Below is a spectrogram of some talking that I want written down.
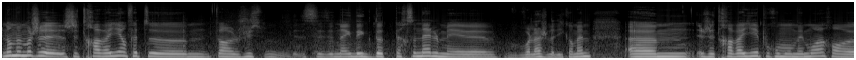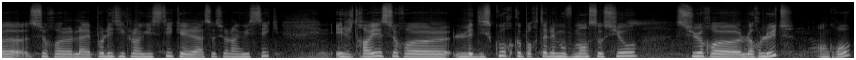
Non, mais moi j'ai travaillé en fait, euh, enfin juste, c'est une anecdote personnelle, mais euh, voilà, je la dis quand même. Euh, j'ai travaillé pour mon mémoire sur la politique linguistique et la sociolinguistique, et j'ai travaillé sur les discours que portaient les mouvements sociaux sur leur lutte, en gros.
